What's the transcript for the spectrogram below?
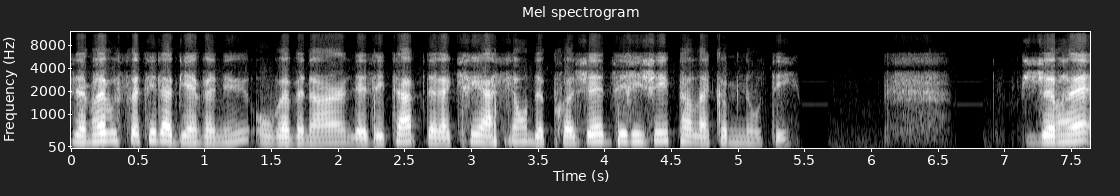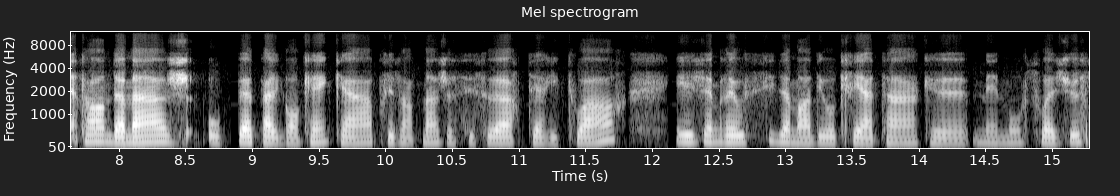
J'aimerais vous souhaiter la bienvenue au webinaire Les étapes de la création de projets dirigés par la communauté. J'aimerais rendre hommage au peuple algonquin car présentement je suis sur leur territoire et j'aimerais aussi demander aux créateurs que mes mots soient justes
